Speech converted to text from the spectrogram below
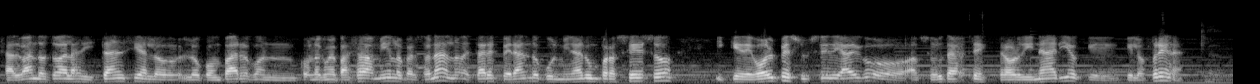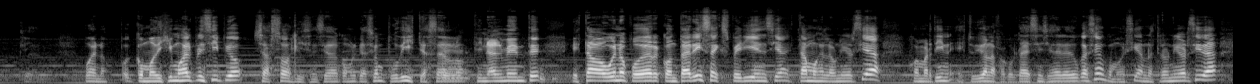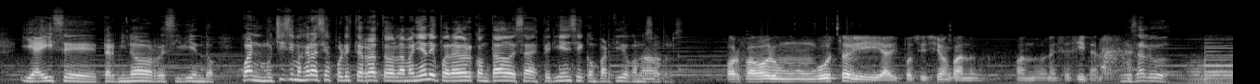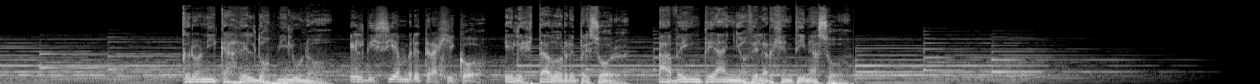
salvando todas las distancias, lo, lo comparo con, con, lo que me pasaba a mí en lo personal, ¿no? Estar esperando culminar un proceso y que de golpe sucede algo absolutamente extraordinario que, que lo frena. Bueno, como dijimos al principio, ya sos licenciado en comunicación, pudiste hacerlo finalmente. Estaba bueno poder contar esa experiencia. Estamos en la universidad. Juan Martín estudió en la Facultad de Ciencias de la Educación, como decía, en nuestra universidad, y ahí se terminó recibiendo. Juan, muchísimas gracias por este rato de la mañana y por haber contado esa experiencia y compartido con nosotros. Por favor, un gusto y a disposición cuando, cuando necesitan. Un saludo. Crónicas del 2001, el diciembre trágico, el Estado represor, a 20 años del argentinazo.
